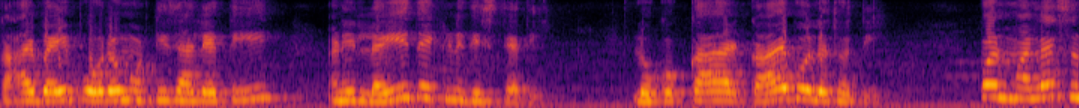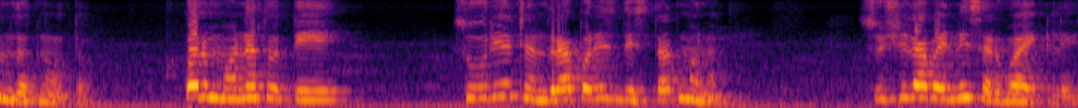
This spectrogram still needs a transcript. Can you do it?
काय बाई पोरं मोठी झाली ती आणि लई देखणी दिसत्या ती. लोक काय काय बोलत होती? पण मला समजत नव्हतं. पण म्हणत होती सूर्य चंद्रापरीच दिसतात म्हणा सुशिलाबाईंनी सर्व ऐकले.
